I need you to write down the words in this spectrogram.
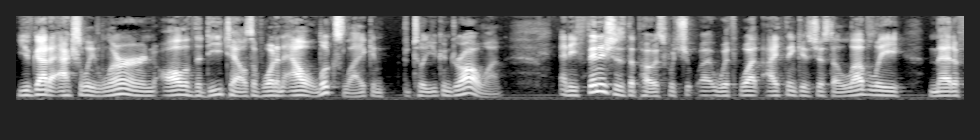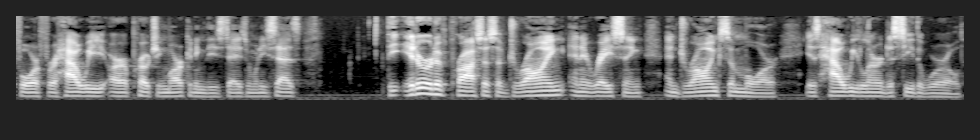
You've got to actually learn all of the details of what an owl looks like and, until you can draw one and he finishes the post which uh, with what I think is just a lovely metaphor for how we are approaching marketing these days. And when he says, the iterative process of drawing and erasing and drawing some more is how we learn to see the world.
